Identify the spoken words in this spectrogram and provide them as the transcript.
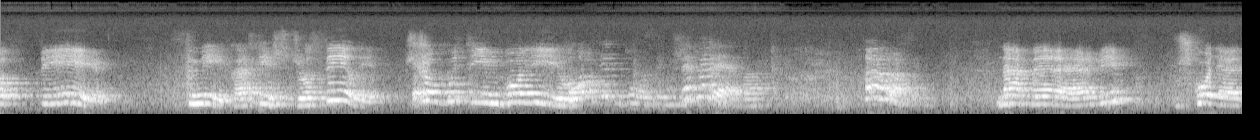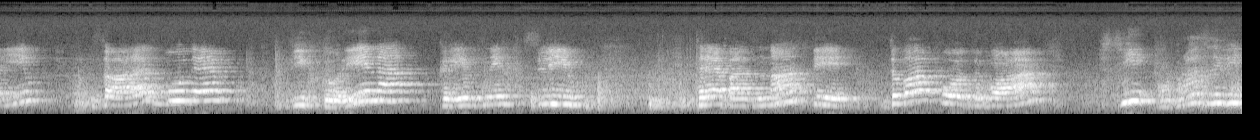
Хвости. Смикати щосили, щоб усім боліло. Досить, досить, вже перерва. Гаразд. На перерві в школярів зараз буде вікторина кривдних слів. Треба знати два по два всі образливі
